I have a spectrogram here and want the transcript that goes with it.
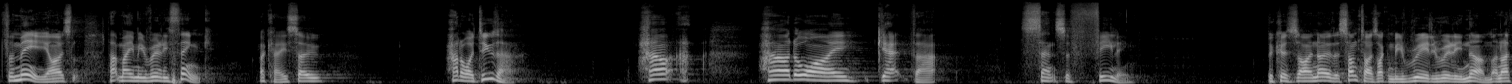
for me, was, that made me really think okay, so how do I do that? How, how do I get that sense of feeling? Because I know that sometimes I can be really, really numb. And I,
